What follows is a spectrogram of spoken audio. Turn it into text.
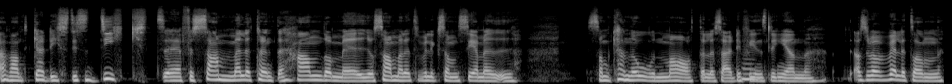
avantgardistisk dikt. Eh, för samhället tar inte hand om mig och samhället vill liksom se mig som kanonmat. Eller så här. Det mm. finns ingen... Alltså det var väldigt sån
